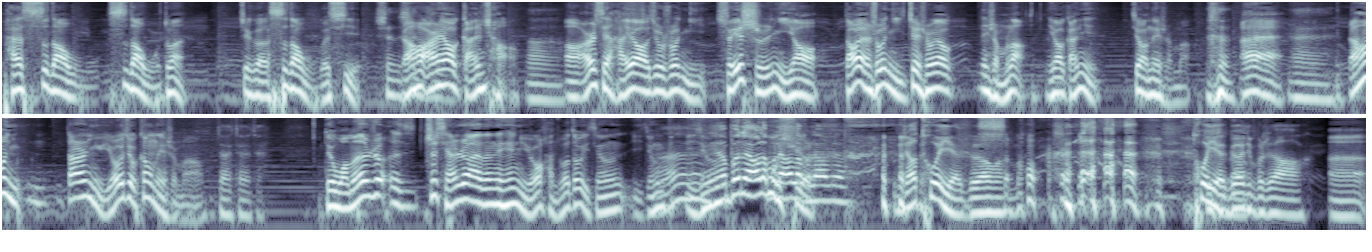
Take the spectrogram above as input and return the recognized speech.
拍四到五四到五段，这个四到五个戏，然后而且要赶场啊。啊，而且还要就是说你随时你要导演说你这时候要那什么了，你要赶紧就要那什么，哎，哎，然后你当然女优就更那什么，对对对，对我们热呃之前热爱的那些女优很多都已经已经哎已经不聊了不聊了不聊了，不聊了 你知道拓野哥吗？什么玩意儿？拓野哥你不知道？呃，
